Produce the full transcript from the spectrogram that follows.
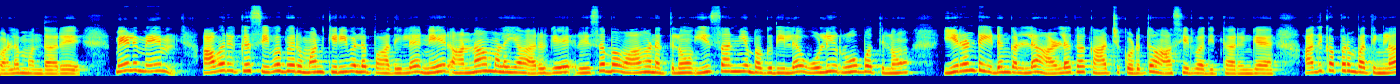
வலம் வந்தார். மேலுமே அவருக்கு சிவபெருமான் கிரிவல பாதையில் நேர் அண்ணாமலையா அருகே ரிஷப வாகனத்திலும் ஈசான்ய பகுதியில் ஒளி ரூபத்திலும் இரண்டு இடங்களில் அழகாக காட்சி கொடுத்து ஆசீர்வதித்தாருங்க. அதுக்கப்புறம் பார்த்திங்களா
